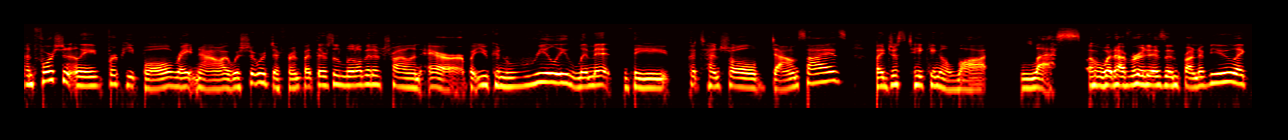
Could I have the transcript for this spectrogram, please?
Unfortunately, for people right now, I wish it were different, but there's a little bit of trial and error. But you can really limit the potential downsides by just taking a lot less of whatever it is in front of you. Like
